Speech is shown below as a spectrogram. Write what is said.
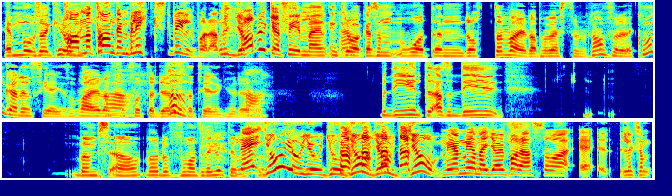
det- En kråka. Ta, man tar inte en blixtbild på den. Jag brukar filma en, en kråka som åt en råtta varje dag på Västerplan förra veckan. Kommer du ihåg den serien? Som varje dag Ja. ja. fotade jag uppdatering hur det är. Ja. Men det är ju inte, alltså det är ju... Ja, vadå, får man inte lägga upp det? Nej, jo, jo, jo, jo, jo, jo, jo. Men jag menar, jag är bara så, eh, liksom,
